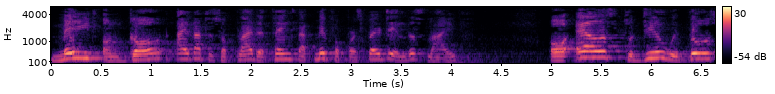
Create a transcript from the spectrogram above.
made on God either to supply the things that make for prosperity in this life or else to deal with those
